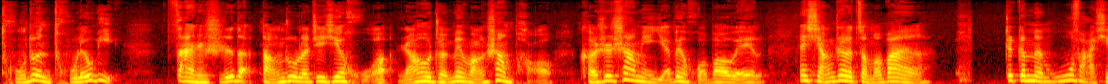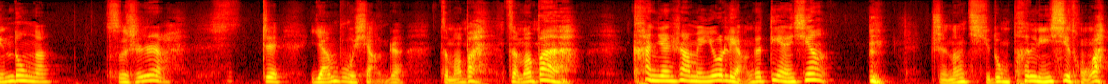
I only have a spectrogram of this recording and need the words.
土遁土流壁，暂时的挡住了这些火，然后准备往上跑。可是上面也被火包围了，那想这怎么办啊？这根本无法行动啊！此时啊，这严部想着怎么办？怎么办啊？看见上面有两个电箱，只能启动喷淋系统了。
